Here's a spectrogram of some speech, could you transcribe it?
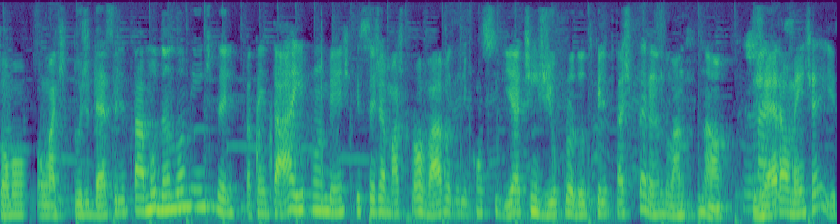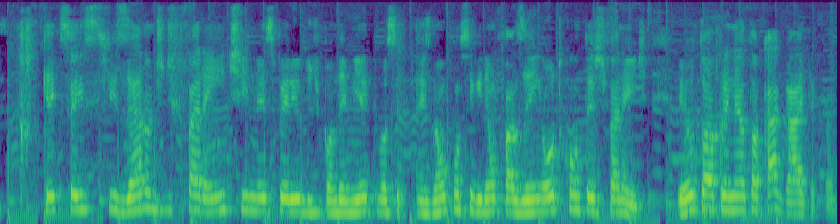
toma uma atitude dessa, ele tá mudando o ambiente dele, para tentar ir para um ambiente que seja mais provável dele conseguir atingir o produto que ele tá esperando lá no final. Mas- Geralmente é isso. O que, que vocês fizeram de diferente nesse período de pandemia que vocês não conseguiriam fazer em outro contexto diferente? Eu tô aprendendo a tocar gaita, cara.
